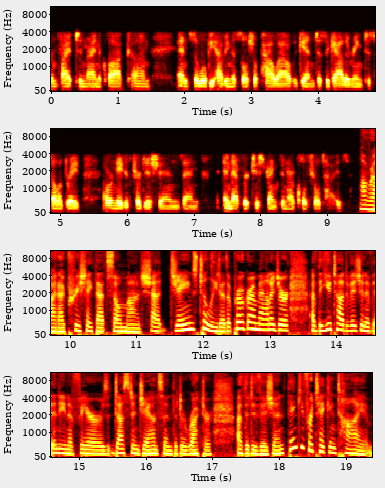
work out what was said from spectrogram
from five to nine o'clock. Um, and so we'll be having a social powwow again, just a gathering to celebrate our native traditions and an effort to strengthen our cultural ties. All right, I appreciate that so much. Uh, James Toledo, the program manager of the Utah Division of Indian Affairs, Dustin Jansen, the director of the division. Thank you for taking time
